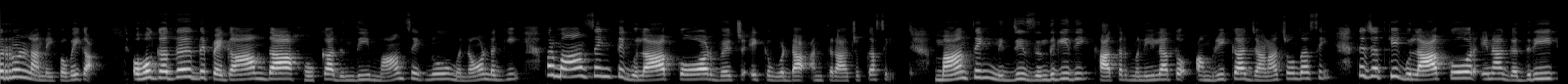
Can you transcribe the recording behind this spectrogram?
ਰੁਲਣਾ ਨਹੀਂ ਪਵੇਗਾ। ਉਹ ਗਦਰ ਦੇ ਪੈਗਾਮ ਦਾ ਹੋਕਾ ਦਿੰਦੀ ਮਾਨ ਸਿੰਘ ਨੂੰ ਮਨਾਉਣ ਲੱਗੀ, ਪਰ ਮਾਨ ਸਿੰਘ ਤੇ ਗੁਲਾਬ ਕੌਰ ਵਿੱਚ ਇੱਕ ਵੱਡਾ ਅੰਤਰ ਆ ਚੁੱਕਾ ਸੀ। ਮਾਨ ਸਿੰਘ ਨਿੱਜੀ ਜ਼ਿੰਦਗੀ ਦੀ ਖਾਤਰ ਮਨੀਲਾ ਤੋਂ ਅਮਰੀਕਾ ਜਾਣਾ ਚਾਹੁੰਦਾ ਸੀ ਤੇ ਜਦਕਿ ਗੁਲਾਬ ਕੌਰ ਇਹਨਾਂ ਗਦਰੀ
